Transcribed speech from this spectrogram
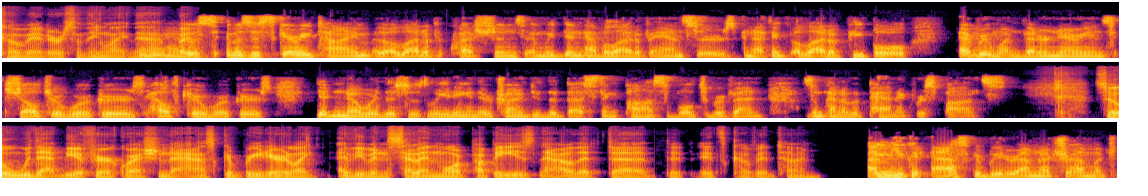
COVID or something like that. Yeah, but it was, it was a scary time, a lot of questions, and we didn't have a lot of answers. And I think a lot of people, everyone, veterinarians, shelter workers, healthcare workers, didn't know where this was leading, and they're trying to do the best thing possible to prevent some kind of a panic response. So, would that be a fair question to ask a breeder? Like, have you been selling more puppies now that uh, that it's COVID time? I mean, you could ask a breeder. I'm not sure how much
